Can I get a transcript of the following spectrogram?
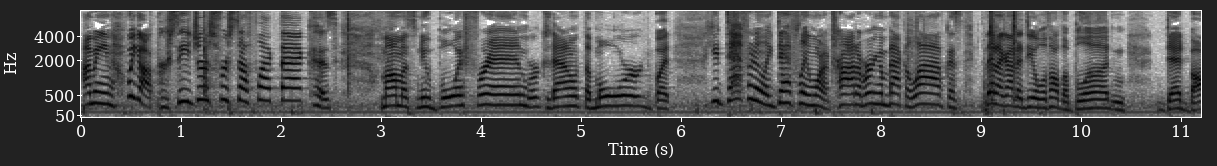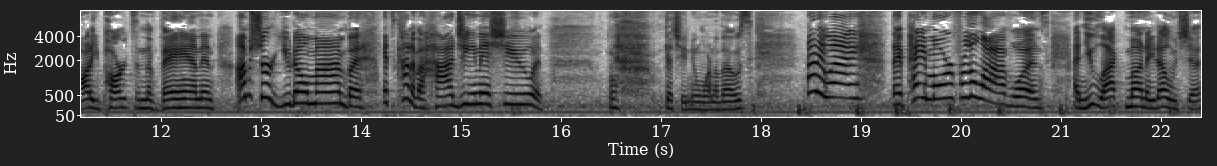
I mean, we got procedures for stuff like that, because Mama's new boyfriend works down at the morgue, but you definitely, definitely want to try to bring him back alive, because then I got to deal with all the blood and dead body parts in the van, and I'm sure you don't mind, but it's kind of a hygiene issue, and get you a new one of those. Anyway, they pay more for the live ones, and you like money, don't you?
